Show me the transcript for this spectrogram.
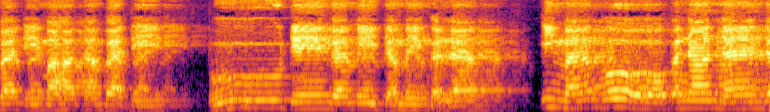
ပတ္တိမဟာတံပတ္တိဘူတင်္ဂမိဓမင်္ဂလံဣမံခောပနာနန္ဒ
